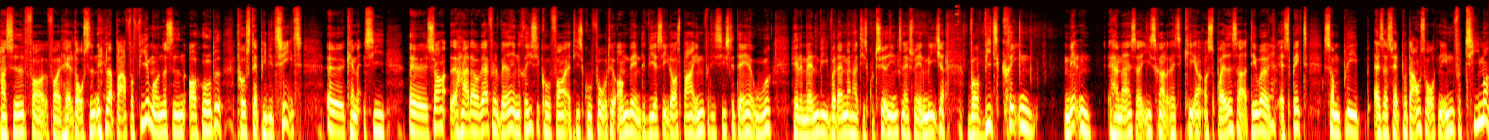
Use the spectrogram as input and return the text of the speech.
har siddet for, for et halvt år siden, eller bare for fire måneder siden, og håbet på stabilitet, øh, kan man sige, øh, så har der jo i hvert fald været en risiko for, at de skulle få det omvendte. Vi har set også bare inden for de sidste dage og uger, Helle Malmvig, hvordan man har diskuteret i internationale medier, hvorvidt krigen mellem Hamas og Israel risikerer at sprede sig, og det var jo et ja. aspekt, som blev altså, sat på dagsordenen inden for timer,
